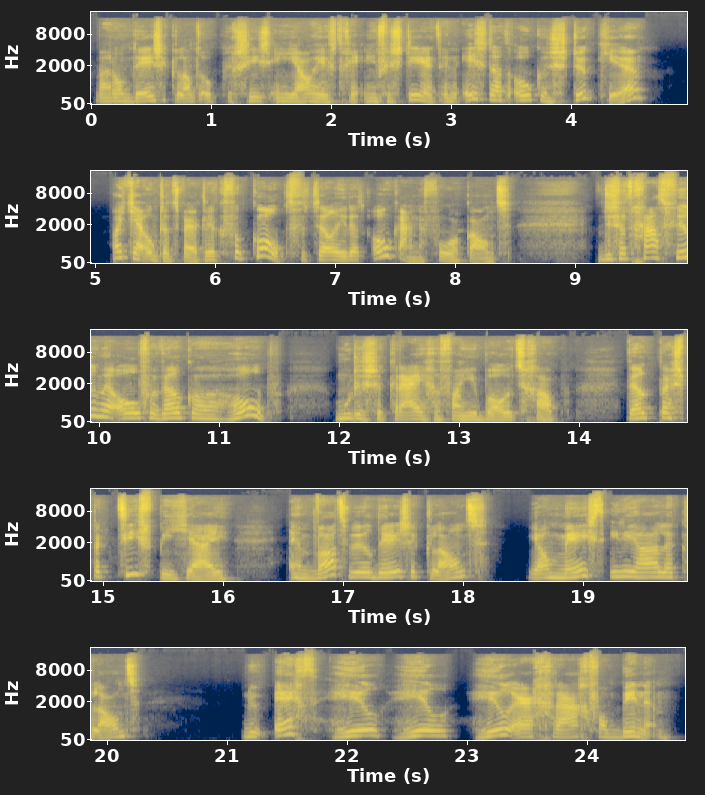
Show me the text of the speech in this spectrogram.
waarom deze klant ook precies in jou heeft geïnvesteerd? En is dat ook een stukje wat jij ook daadwerkelijk verkoopt? Vertel je dat ook aan de voorkant? Dus het gaat veel meer over welke hoop moeten ze krijgen van je boodschap? Welk perspectief bied jij? En wat wil deze klant, jouw meest ideale klant, nu echt heel, heel, heel erg graag van binnen?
